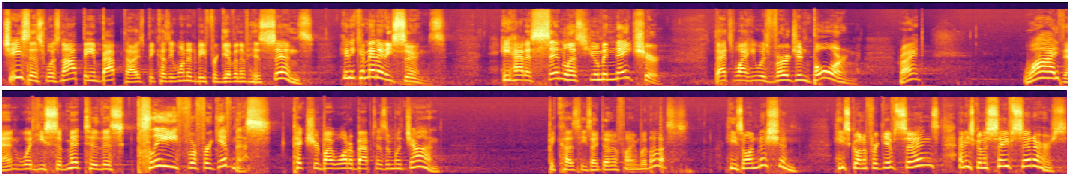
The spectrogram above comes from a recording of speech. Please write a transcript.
Jesus was not being baptized because he wanted to be forgiven of his sins. He didn't commit any sins. He had a sinless human nature. That's why he was virgin born, right? Why then would he submit to this plea for forgiveness, pictured by water baptism with John? Because he's identifying with us. He's on mission. He's going to forgive sins and he's going to save sinners.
